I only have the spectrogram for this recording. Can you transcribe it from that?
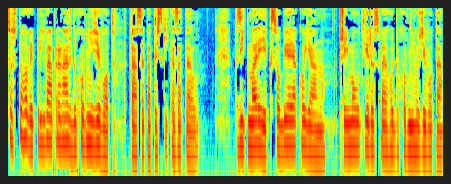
Co z toho vyplývá pro náš duchovní život, ptá se papežský kazatel. Vzít Marii k sobě jako Jan, přijmout ji do svého duchovního života.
